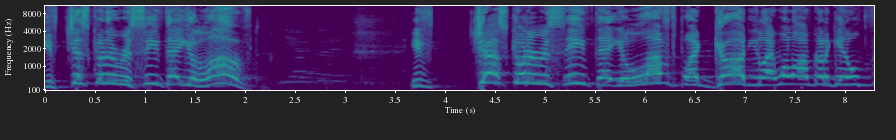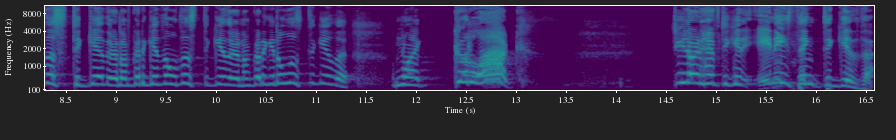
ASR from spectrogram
you've just got to receive that you're loved. You've just got to receive that you're loved by God. You're like, well, I've got to get all this together, and I've got to get all this together, and I've got to get all this together. I'm like, good luck. You don't have to get anything together.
